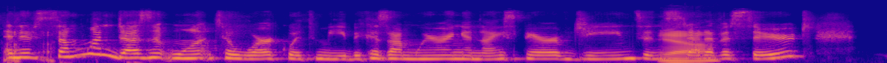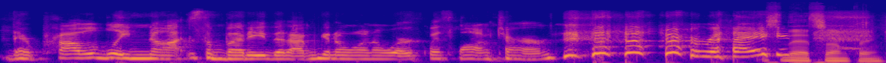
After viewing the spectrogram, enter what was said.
and if someone doesn't want to work with me because I'm wearing a nice pair of jeans instead Yeah. of a suit, they're probably not somebody that I'm going to want to work with long term. right? isn't that something?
